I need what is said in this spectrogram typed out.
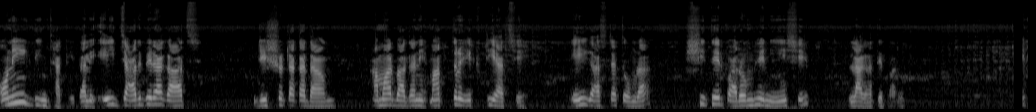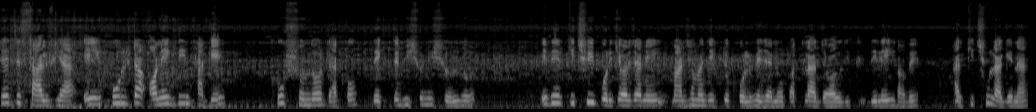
অনেক দিন থাকে। তাহলে এই চারবেরা গাছ দেড়শো টাকা দাম, আমার বাগানে মাত্র একটি আছে। এই গাছটা তোমরা শীতের প্রারম্ভে নিয়ে এসে লাগাতে পারো। এটা হচ্ছে সালভিয়া। এই ফুলটা অনেক দিন থাকে খুব সুন্দর, দেখো, দেখতে ভীষণই সুন্দর। এদের কিছুই পরিচর্যা নেই, মাঝে মাঝে একটু খোল ভেজানো, পাতলা জল দিলেই হবে, আর কিছু লাগে না।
